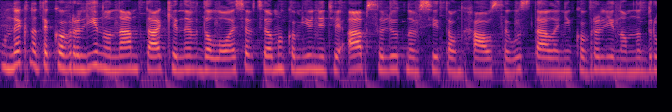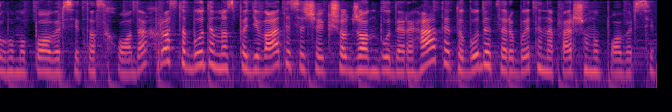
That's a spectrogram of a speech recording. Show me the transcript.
Уникнути ковроліну нам так і не вдалося. В цьому ком'юніті абсолютно всі таунхауси устелені ковроліном на другому поверсі та сходах. Просто будемо сподіватися, що якщо Джон буде ригати, то буде це робити на першому поверсі.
